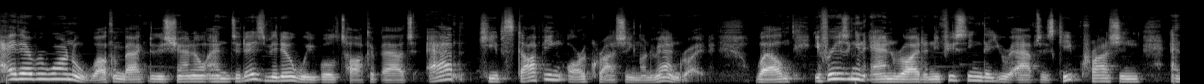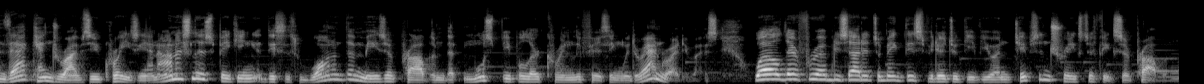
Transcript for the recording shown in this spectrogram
Hey there everyone, welcome back to this channel and today's video we will talk about app keep stopping or crashing on your Android. Well, if you're using an Android and if you're seeing that your apps just keep crashing and that can drive you crazy and honestly speaking this is one of the major problems that most people are currently facing with their Android device. Well, therefore I've decided to make this video to give you tips and tricks to fix your problem.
